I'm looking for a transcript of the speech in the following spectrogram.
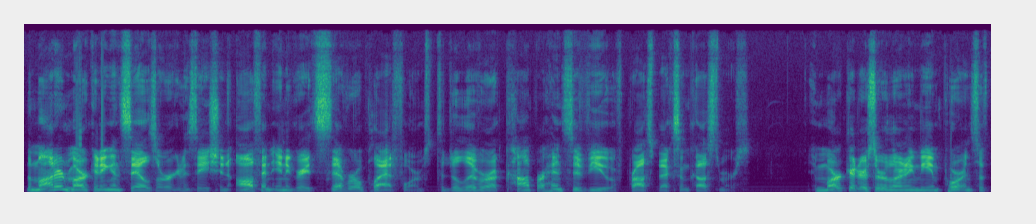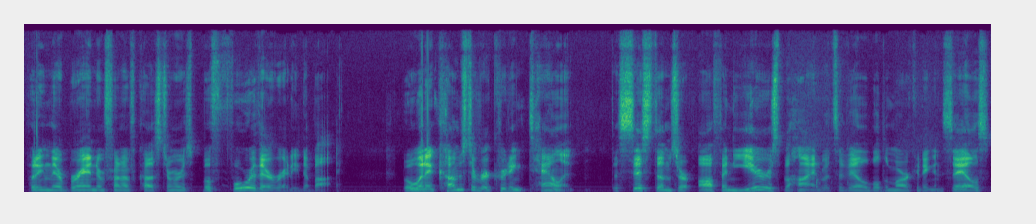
The modern marketing and sales organization often integrates several platforms to deliver a comprehensive view of prospects and customers. And marketers are learning the importance of putting their brand in front of customers before they're ready to buy. But when it comes to recruiting talent, the systems are often years behind what's available to marketing and sales.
